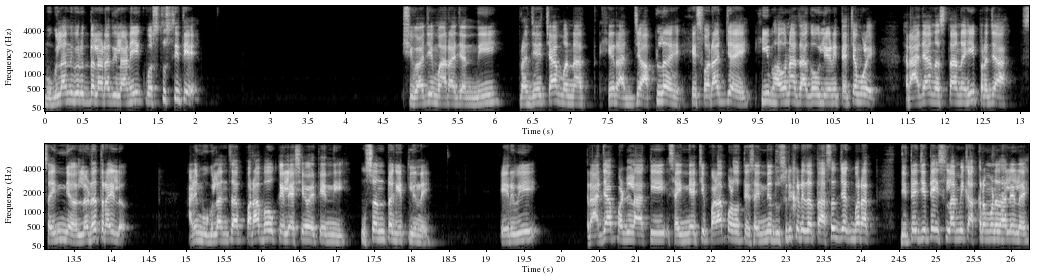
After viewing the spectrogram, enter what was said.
मुघलांविरुद्ध लढा दिला आणि एक वस्तुस्थिती आहे. शिवाजी महाराजांनी प्रजेच्या मनात हे राज्य आपलं आहे हे स्वराज्य आहे ही भावना जागवली आणि त्याच्यामुळे राजा नसतानाही प्रजा सैन्य लढत राहिलं. आणि मुघलांचा पराभव केल्याशिवाय त्यांनी उसंत घेतली नाही. एरवी राजा पडला की सैन्याची पळापळ होते सैन्य दुसरीकडे जातं असंच जगभरात. जिथे जिथे इस्लामिक आक्रमण झालेलं आहे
